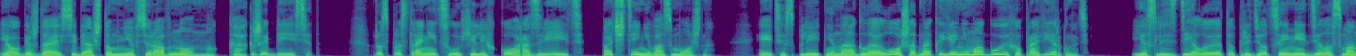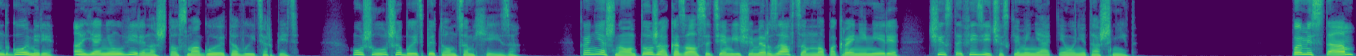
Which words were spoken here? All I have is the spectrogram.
Я убеждаю себя, что мне все равно, но как же бесит. Распространить слухи легко, а развеять почти невозможно. Эти сплетни — наглая ложь, однако я не могу их опровергнуть. Если сделаю это, придется иметь дело с Монтгомери, а я не уверена, что смогу это вытерпеть. Уж лучше быть питомцем Хейза. Конечно, он тоже оказался тем еще мерзавцем, но, по крайней мере, чисто физически меня от него не тошнит. «По местам!»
